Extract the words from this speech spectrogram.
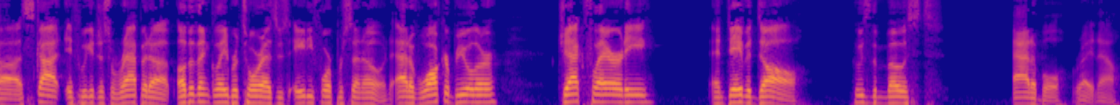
Uh, Scott, if we could just wrap it up, other than Gleyber Torres, who's 84% owned, out of Walker Buehler, Jack Flaherty, and David Dahl, who's the most addable right now?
